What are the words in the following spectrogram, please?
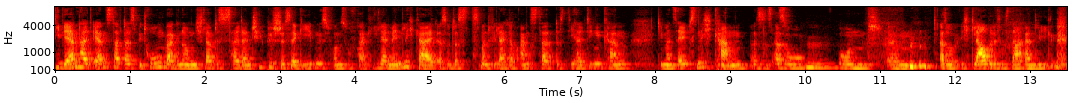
die werden halt ernsthaft als Bedrohung wahrgenommen. Ich glaube, das ist halt ein typisches Ergebnis von so fragiler Männlichkeit. Also, dass, dass man vielleicht auch Angst hat, dass die halt Dinge kann, die man selbst nicht kann. Also, also mhm. und ähm, also ich glaube, dass es daran liegt.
